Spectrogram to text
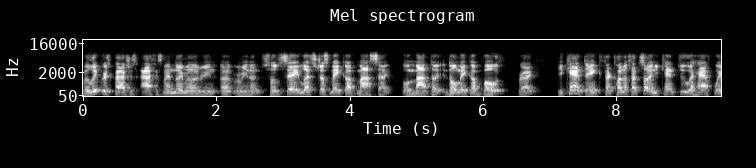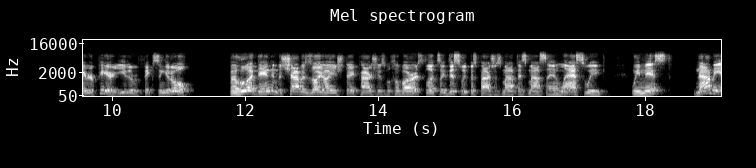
Velikris parashas achas man marina. Uh, so say let's just make up masay or mata. Don't make up both, right? You can't think You can't do a halfway repair. You're either fixing it all. Let's say this week was parashas matas masay, and last week we missed. Nami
